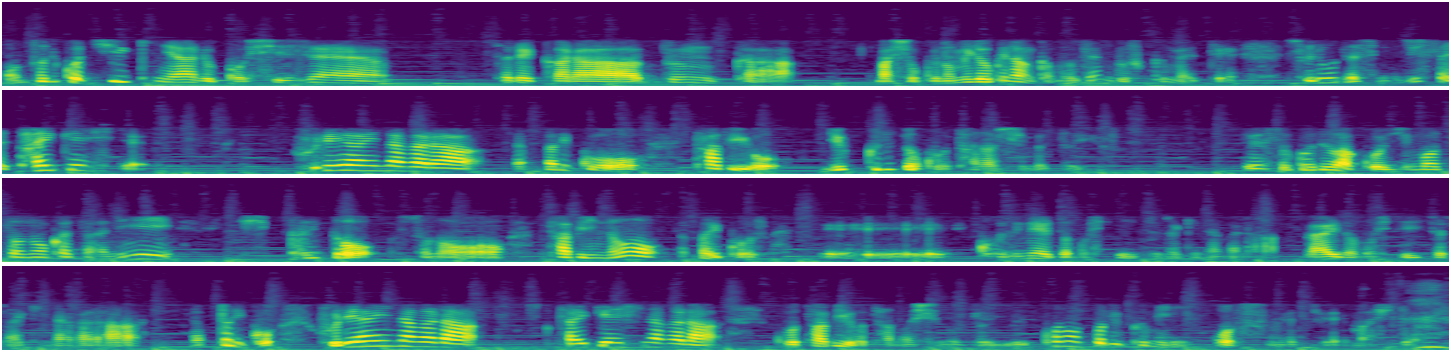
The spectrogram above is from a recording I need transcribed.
本当にこう地域にあるこう自然それから文化、まあ、食の魅力なんかも全部含めてそれをですね実際体験して触れ合いながらやっぱりこう旅をゆっくりとこう楽しむという。でそこではこう地元の方にしっかりとその旅のやっぱりこう、えー、コーディネートもしていただきながらガイドもしていただきながらやっぱりこう触れ合いながら体験しながらこう旅を楽しむというこの取り組みを進めてまして、はい、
